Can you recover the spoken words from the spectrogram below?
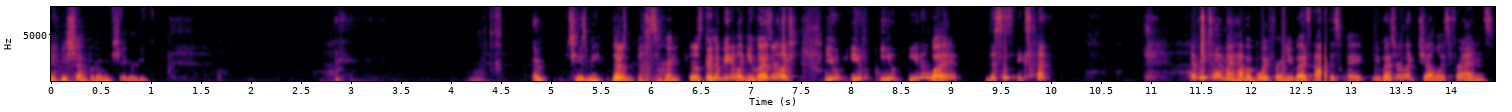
Chaperone Sherry. Excuse me. There's sorry. There's gonna be like you guys are like you you you you know what? This is exactly every time I have a boyfriend, you guys act this way. You guys are like jealous friends.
